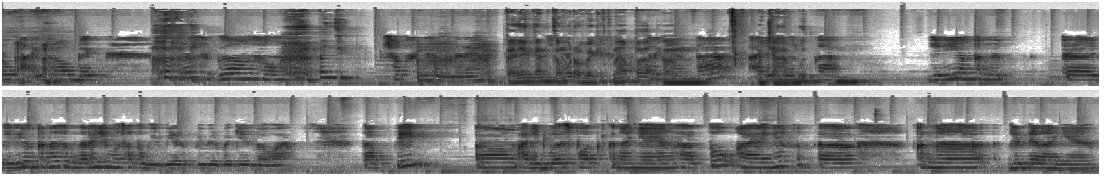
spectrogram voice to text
luka itu robek. Terus gue langsung anjing. shock sih sebenarnya. Tanyain kan kamu robeknya kenapa? Ternyata mau ada dua cabut. luka. Jadi yang kena eh, jadi yang kena sebenarnya cuma satu bibir bibir bagian bawah. Tapi em, ada dua spot kenanya. Yang satu kayaknya eh, kena jendelanya.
